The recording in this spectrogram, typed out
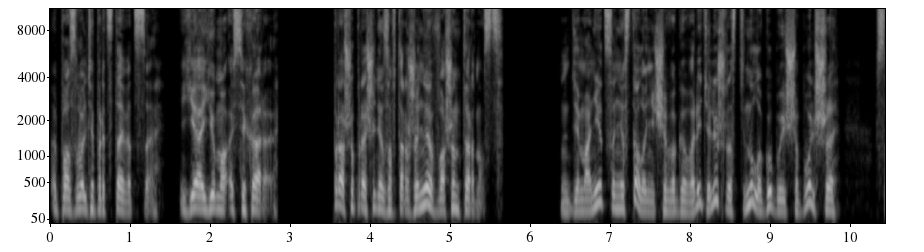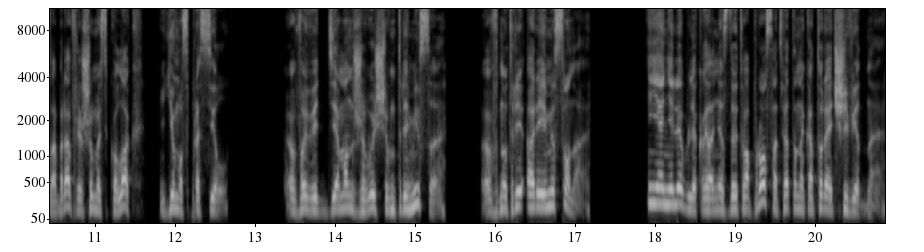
«Позвольте представиться. Я Юма Асихара. Прошу прощения за вторжение в ваш интернус». Демоница не стала ничего говорить и лишь растянула губы еще больше. Собрав решимость кулак, Юма спросил. «Вы ведь демон, живущий внутри Миса? Внутри Арии Мисона?» «Я не люблю, когда не задают вопрос, ответа на который очевидно».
